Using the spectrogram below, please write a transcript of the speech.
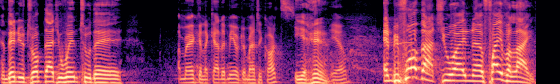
and then you dropped that you went to the American Academy of Dramatic Arts. yeah. Yeah. And before that you were in uh, Five Alive.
